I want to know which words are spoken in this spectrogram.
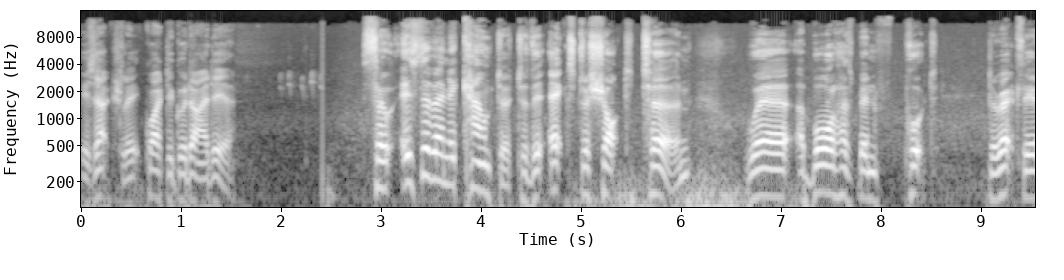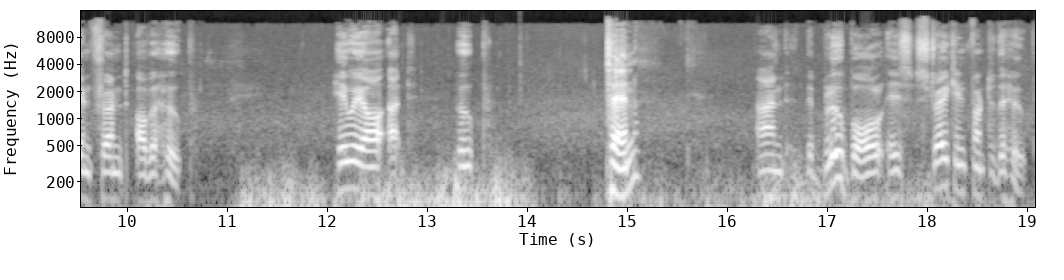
is actually quite a good idea. So is there any counter to the extra shot turn where a ball has been put directly in front of a hoop? Here we are at hoop 10 and the blue ball is straight in front of the hoop.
